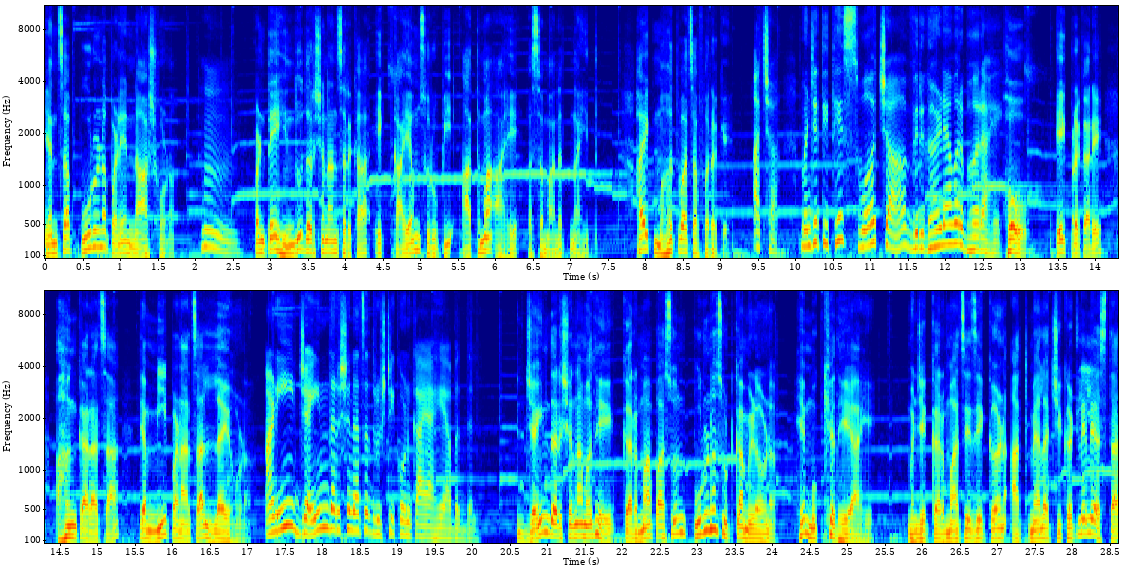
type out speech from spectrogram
यांचा पूर्णपणे नाश होणं. पण ते हिंदू दर्शनांसारखा एक कायमस्वरूपी आत्मा आहे असं मानत नाहीत. हा एक महत्त्वाचा फरक आहे. अच्छा म्हणजे तिथे स्वच्या विरघळण्यावर भर आहे. हो एक प्रकारे अहंकाराचा त्या मीपणाचा लय होणं. आणि जैन दर्शनाचा दृष्टिकोन काय आहे याबद्दल? जैन दर्शनामध्ये कर्मापासून पूर्ण सुटका मिळवणं हे मुख्य ध्येय आहे. म्हणजे कर्माचे जे कण आत्म्याला चिकटलेले असतात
